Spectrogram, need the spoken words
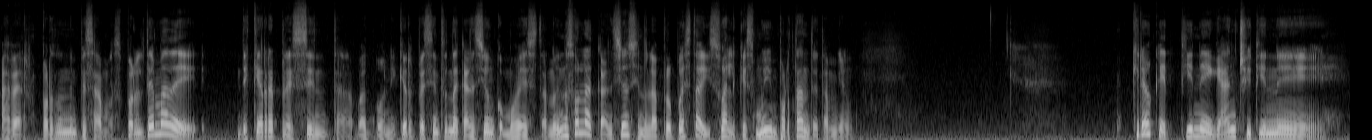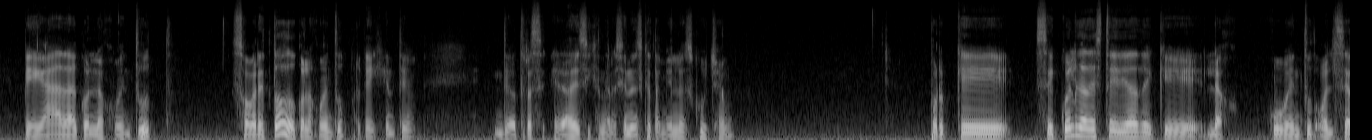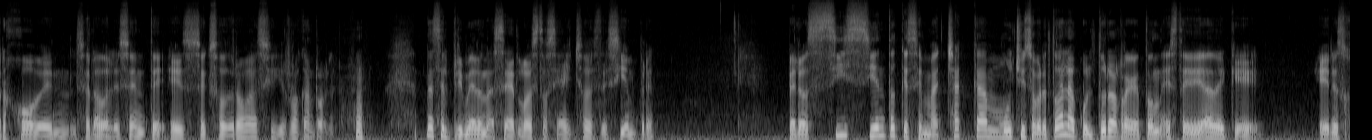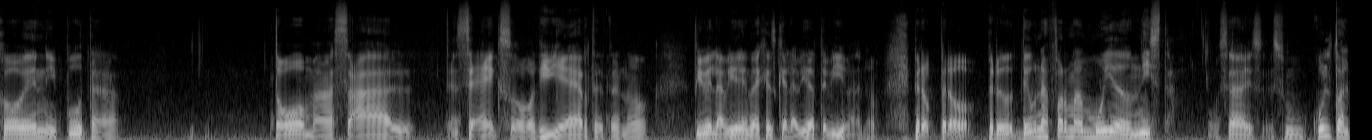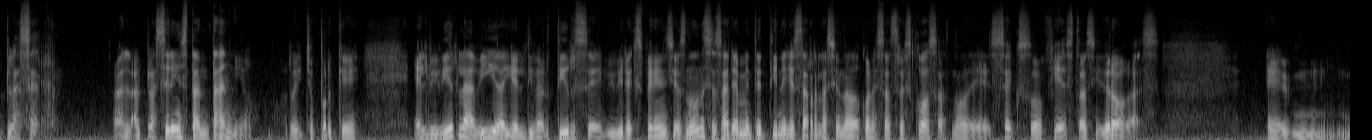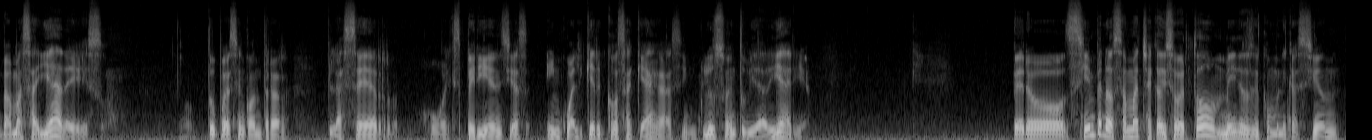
a ver, ¿por dónde empezamos? Por el tema de, de qué representa Bad Bunny, qué representa una canción como esta, ¿no? Y no solo la canción, sino la propuesta visual, que es muy importante también. Creo que tiene gancho y tiene pegada con la juventud, sobre todo con la juventud, porque hay gente de otras edades y generaciones que también lo escuchan, porque se cuelga de esta idea de que la juventud o el ser joven, el ser adolescente es sexo, drogas y rock and roll. no es el primero en hacerlo, esto se ha hecho desde siempre. Pero sí siento que se machaca mucho y sobre todo en la cultura del reggaetón esta idea de que eres joven y puta, toma, sal, ten sexo, diviértete, ¿no? Vive la vida y no dejes que la vida te viva, ¿no? Pero, pero, pero de una forma muy hedonista. O sea, es, es un culto al placer al, placer instantáneo, mejor dicho, porque el vivir la vida y el divertirse, vivir experiencias, no necesariamente tiene que estar relacionado con esas tres cosas, ¿no? De sexo, fiestas y drogas. Em, va más allá de eso. Tú puedes encontrar placer o experiencias en cualquier cosa que hagas, incluso en tu vida diaria. Pero siempre nos ha machacado, y sobre todo medios de comunicación,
